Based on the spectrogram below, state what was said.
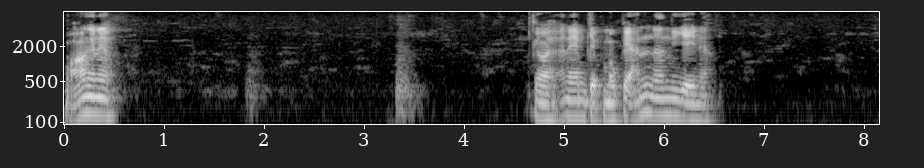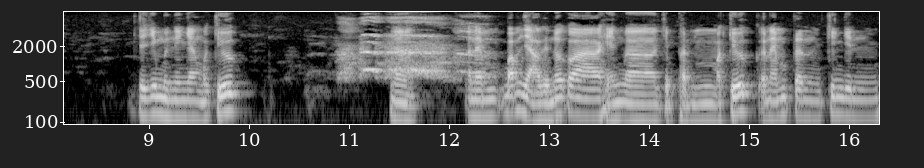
bỏ nha anh em. Rồi anh em chụp một cái ảnh như vậy nè. Giấy chứng minh nhân dân mặt trước. Nè anh em bấm vào thì nó có hiện là chụp hình mặt trước. Anh em trên chứng minh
